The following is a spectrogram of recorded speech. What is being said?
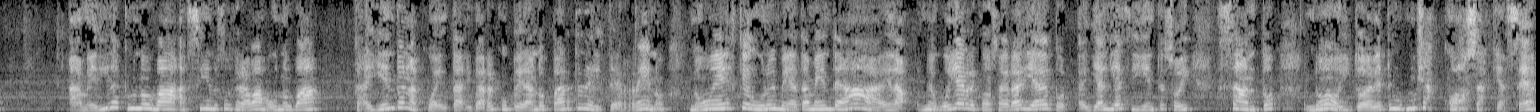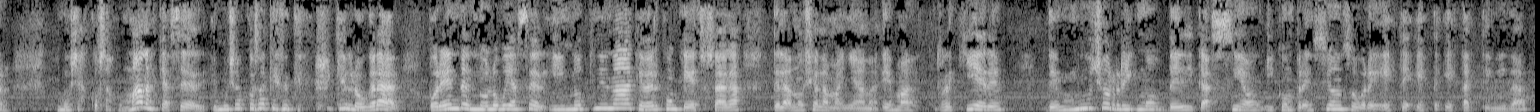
a medida que uno va haciendo su trabajo, uno va cayendo en la cuenta y va recuperando parte del terreno. No es que uno inmediatamente, ah, me voy a reconsagrar ya, de ya al día siguiente soy santo. No, y todavía tengo muchas cosas que hacer, muchas cosas humanas que hacer y muchas cosas que, que lograr. Por ende, no lo voy a hacer y no tiene nada que ver con que eso se haga de la noche a la mañana. Es más, requiere de mucho ritmo, dedicación y comprensión sobre este, este, esta actividad.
